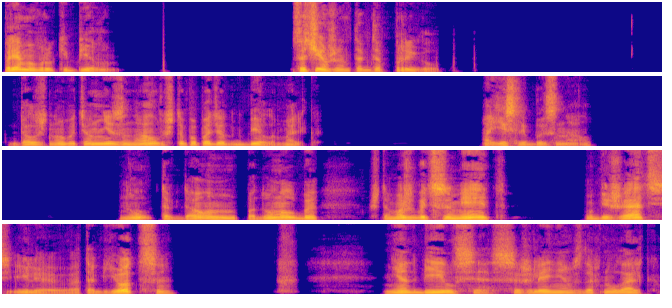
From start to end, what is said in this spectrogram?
прямо в руки белым. Зачем же он тогда прыгал? Должно быть, он не знал, что попадет к белым, Альк. А если бы знал? Ну, тогда он подумал бы, что, может быть, сумеет убежать или отобьется. Не отбился, с сожалением вздохнул Альк.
